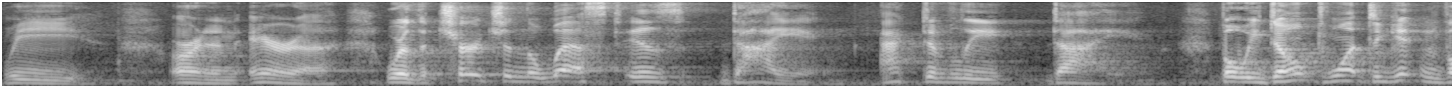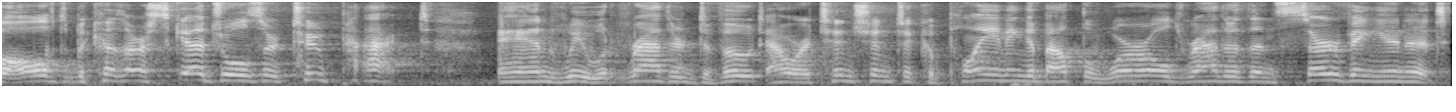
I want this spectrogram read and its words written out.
We are in an era where the church in the West is dying, actively dying. But we don't want to get involved because our schedules are too packed, and we would rather devote our attention to complaining about the world rather than serving in it,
